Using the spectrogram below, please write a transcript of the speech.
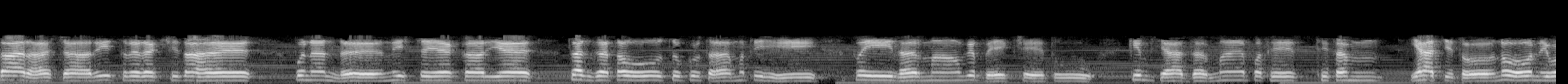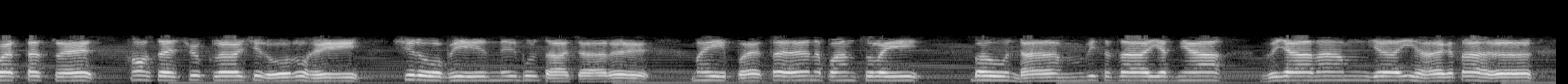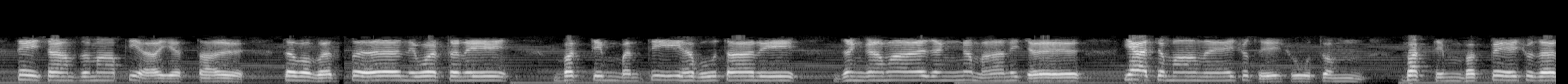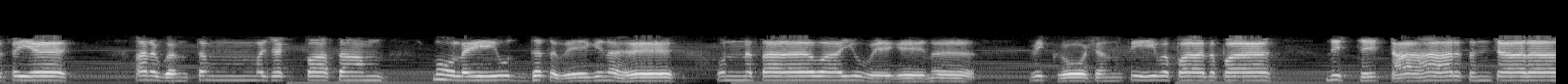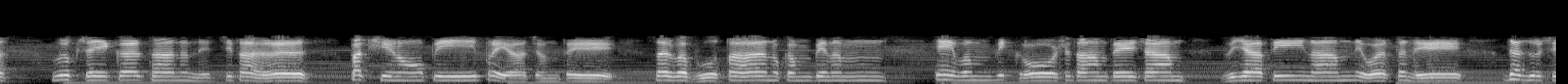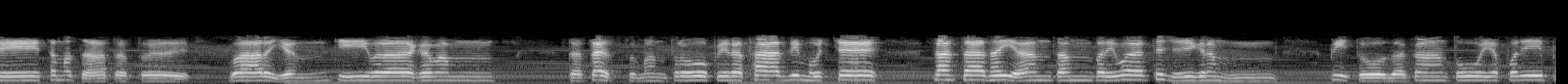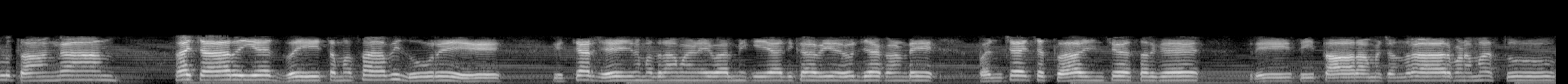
दाराश्चारित्ररक्षितः पुनः निश्चय कार्य तद्गतौ सुकृता मतिः त्वयि धर्माव्यपेक्षेतु किं स्यात् धर्म पथे स्थितम्? याचितो नो निवर्तस्व। हंस शुक्ल शिरोरुहे। शिरोभिर्निर्भृताचार। मयि पतन पांसुलै बहूनां वितता यज्ञा द्विजानां य इह गतः तेषां समाप्त्या यत्तः तव वत्स निवर्तने भक्तिं मन्तीह भूतानि जङ्गमा जङ्गमानि च। याचमानेषु तेषु त्वम् भक्तिं भक्तेषु दर्शय। अनुगन्तम् अशक्तासाम् मूलै उद्धत वेगिनः उन्नता वायुवेगेन विक्रोशन्तीव पादपा निश्चिताहार सञ्चार वृक्षैकर्थान् निश्चितः पक्षिणोऽपि प्रयाचन्ते सर्वभूतानुकम्पिनम्। एवं विक्रोशतां तेषाम् विजातीनां निवर्तने ददृशे तमसा तत्र वारयन्तीव राघवम्। ततस्तु मन्त्रोऽपि रथाद्विमुच्य साधयन्तम् परिवर्त्य शीघ्रम् पीतोदकान्तोय परिप्लुताङ्गान् तमसा विदूरे। इत्यार्थे श्रीमद् रामायणे वाल्मीकि आदिकाव्ये अयोध्याकाण्डे पञ्चचत्वारिंश सर्ग। श्रीसीतारामचन्द्रार्पणमस्तु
